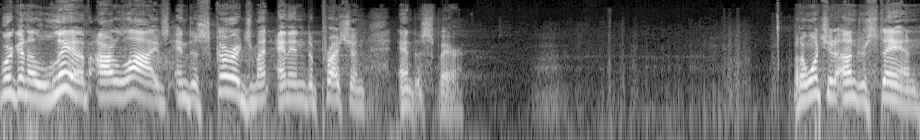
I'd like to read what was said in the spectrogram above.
we're going to live our lives in discouragement and in depression and despair. But I want you to understand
